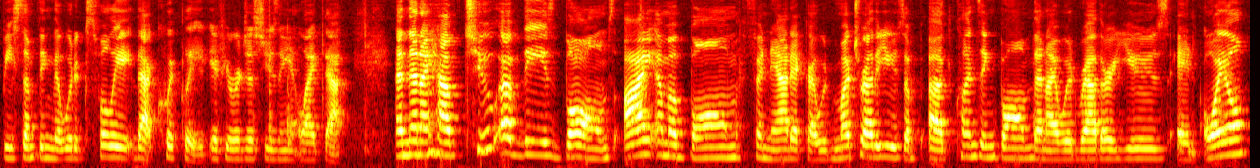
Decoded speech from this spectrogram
be something that would exfoliate that quickly if you were just using it like that. And then I have two of these balms. I am a balm fanatic. I would much rather use a, a cleansing balm than I would rather use an oil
